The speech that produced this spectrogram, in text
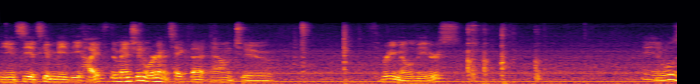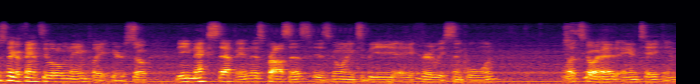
You can see it's giving me the height dimension. We're going to take that down to 3 millimeters. And we'll just make a fancy little nameplate here. So the next step in this process is going to be a fairly simple one. Let's go ahead and take and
